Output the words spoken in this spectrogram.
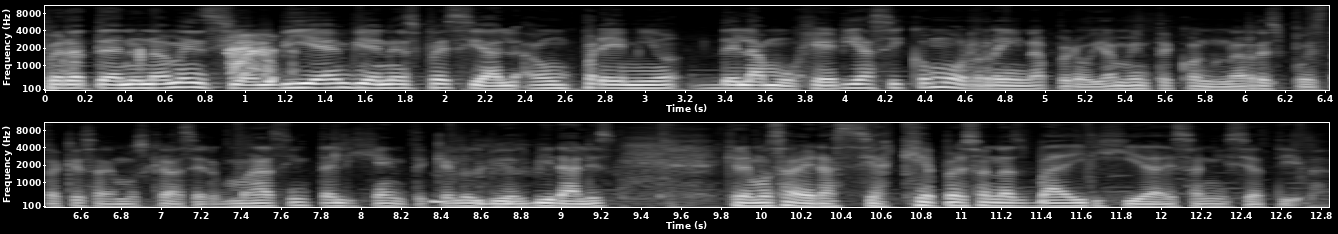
pero te dan una mención bien, bien especial a un premio de la mujer y así como reina, pero obviamente con una respuesta que sabemos que va a ser más inteligente que los videos virales. Queremos saber hacia qué personas va dirigida esa iniciativa.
